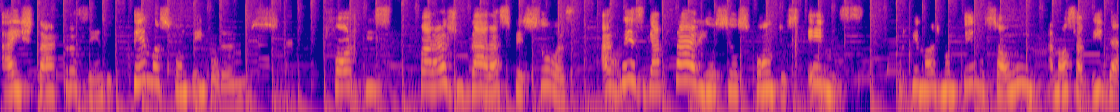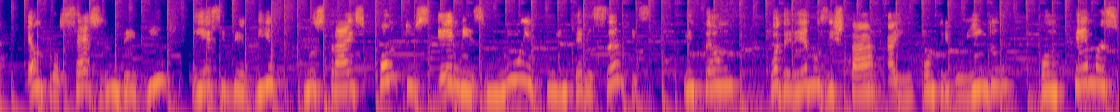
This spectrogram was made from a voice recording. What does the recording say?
a estar trazendo temas contemporâneos fortes para ajudar as pessoas a resgatarem os seus pontos M's, porque nós não temos só um, a nossa vida é um processo um devir, e esse devir nos traz pontos M's muito interessantes. Então, poderemos estar aí contribuindo com temas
